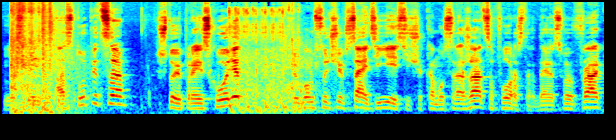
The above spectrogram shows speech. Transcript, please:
если оступится, что и происходит. В любом случае, в сайте есть еще кому сражаться. Форестер дает свой фраг.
